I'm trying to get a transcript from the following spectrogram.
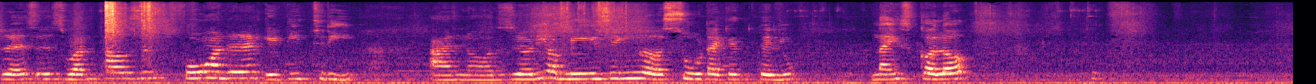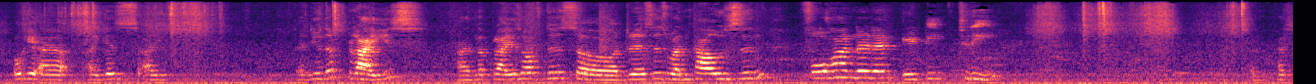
dress. Is 1483 and uh, really amazing uh, suit i can tell you. Nice color. Okay uh, i guess i tell you the price. And the price of this uh, dress is 1483 As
